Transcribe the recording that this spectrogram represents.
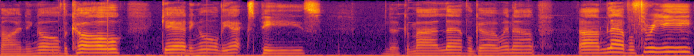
Mining all the coal, getting all the XPs. Look at my level going up. I'm level 3.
